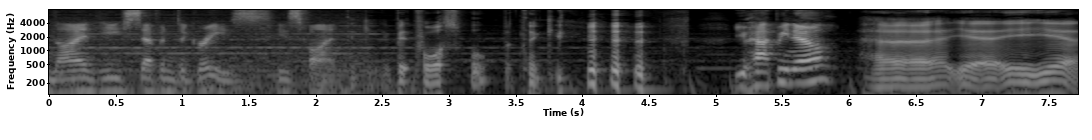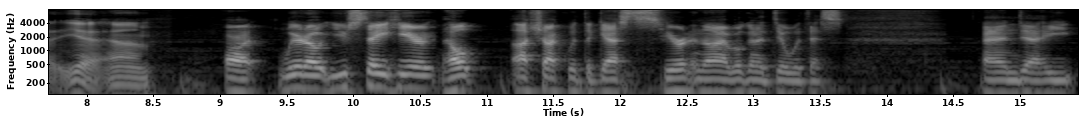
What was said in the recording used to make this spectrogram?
97 degrees. He's fine. Thank you. A bit forceful, but thank you. You happy now? uh, yeah, yeah, yeah. Um, All right, weirdo, you stay here. Help Achak with the guests. Hewitt and I, we're gonna deal with this. And uh, he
